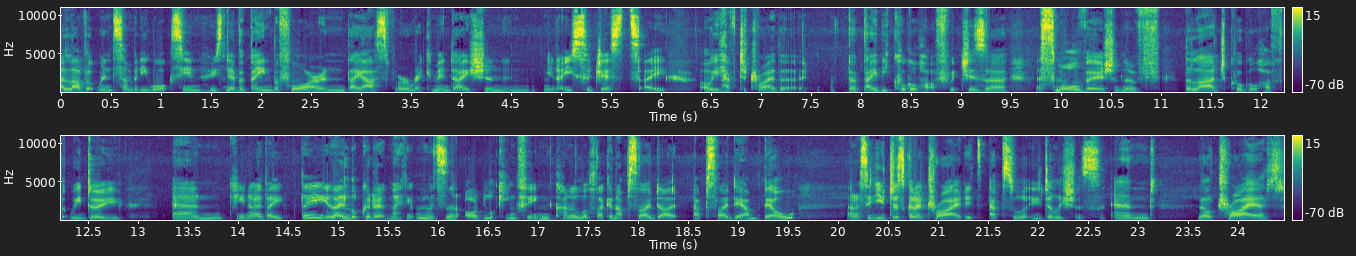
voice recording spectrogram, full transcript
I love it when somebody walks in who's never been before and they ask for a recommendation, and you know you suggest say, oh, you have to try the the baby Kugelhof, which is a, a small version of the large Kugelhof that we do. And you know they, they they look at it and they think mm, this is an odd looking thing. It kind of looks like an upside upside down bell. And I said, you've just got to try it. It's absolutely delicious. And they'll try it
